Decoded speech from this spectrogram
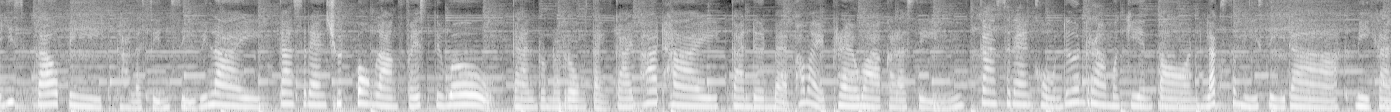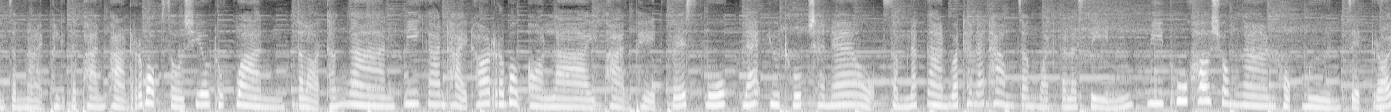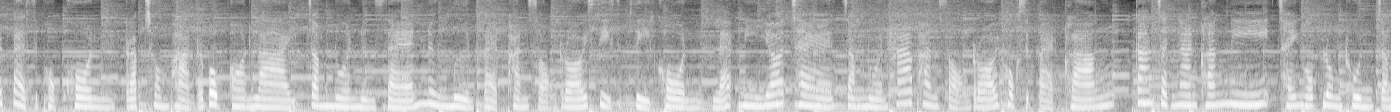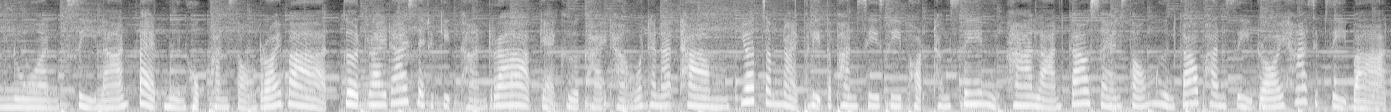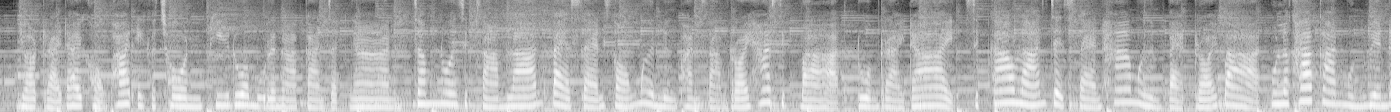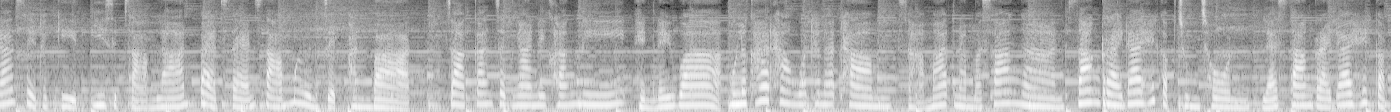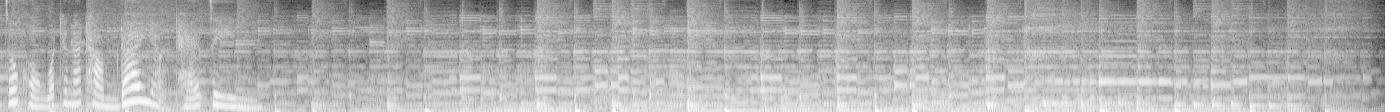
229 ปี กาลสินธุ์ศรีวิไล การแสดงชุดโปงลางเฟสติวัล การรณรงค์แต่งกายผ้าไทย การเดินแบบผ้าไหมแพรวากาลสิน การแสดงโขนเดือนรามเกียรติ์ตอนลักษมีสีดา มีการจำหน่ายผลิตภัณฑ์ผ่านระบบโซเชียลทุกวัน ตลอดทั้งงาน มีการถ่ายทอดระบบออนไลน์ ผ่านเพจ Facebook และ YouTube Channel สำนักงานวัฒนธรรมจังหวัดกาลสินมีผู้เข้าชมงาน 6786 คน รับชมผ่านระบบออนไลน์จำนวน 118,244 คน และมียอดแชร์จำนวน 5,268 ครั้ง การจัดงานครั้งนี้ใช้งบลงทุนจำนวน 4,86,200 บาท เกิดรายได้เศรษฐกิจฐานราก แก่เครือข่ายทางวัฒนธรรม ยอดจำหน่ายผลิตภัณฑ์ CC Pot ทั้งสิ้น 5,929,454 บาท ยอดรายได้ของภาคเอกชนที่ร่วมบูรณาการจัดงานจำนวน 13 ล้าน8 2 1 3 5 0 บาท รวมรายได้ 19 ล้าน7 5 8 0 0บาท มูลค่าการหมุนเวียนด้านเศรษฐกิจ 23 ล้าน8 3 7 0 0 0 บาทจากการจัดงานในครั้งนี้เห็นได้ว่ามูลค่าทางวัฒนธรรม สามารถนำมาสร้างงาน สร้างรายได้ให้กับชุมชน และสร้างรายได้ให้กับเจ้าของวัฒนธรรมได้อย่างแท้จริง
